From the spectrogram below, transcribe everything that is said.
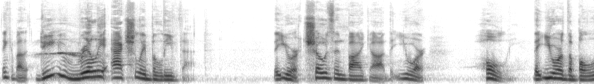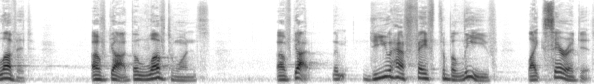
Think about it. Do you really actually believe that? That you are chosen by God, that you are holy, that you are the beloved of God, the loved ones of God. Do you have faith to believe like Sarah did?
